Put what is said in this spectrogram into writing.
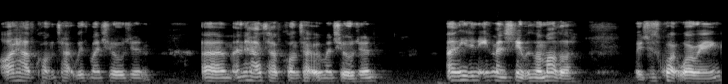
I have contact with my children um, and how to have contact with my children. And he didn't even mention it with my mother, which was quite worrying.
